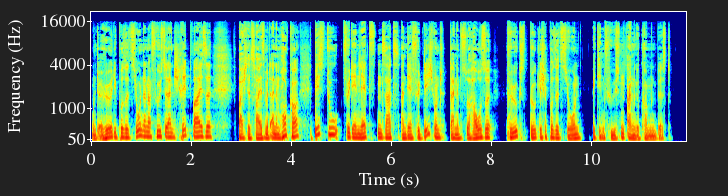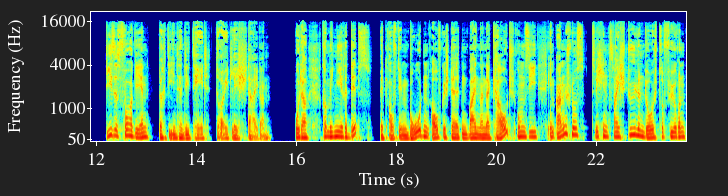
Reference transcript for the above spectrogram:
und erhöhe die Position deiner Füße dann schrittweise beispielsweise mit einem Hocker, bis du für den letzten Satz an der für dich und deinem Zuhause höchstmögliche Position mit den Füßen angekommen bist. Dieses Vorgehen wird die Intensität deutlich steigern. Oder kombiniere Dips mit auf dem Boden aufgestellten Beinen an der Couch, um sie im Anschluss zwischen zwei Stühlen durchzuführen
